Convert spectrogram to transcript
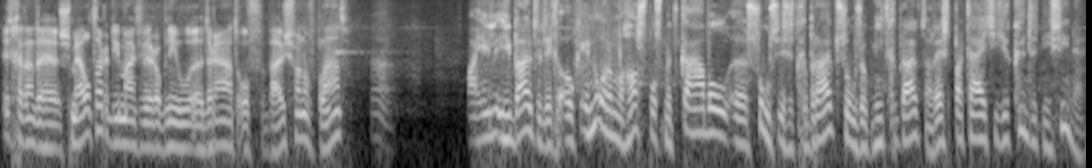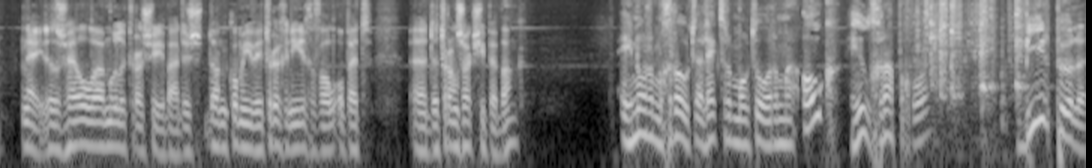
Dit gaat aan de smelter. Die maakt weer opnieuw draad of buis van of plaat. Maar hier, hier, buiten liggen ook enorme haspels met kabel. Uh, soms is het gebruikt, soms ook niet gebruikt. Een restpartijtje, je kunt het niet zien, hè? Nee, dat is heel uh, moeilijk traceerbaar. Dus dan kom je weer terug in ieder geval op het, uh, de transactie per bank. Enorme grote elektromotoren, maar ook, heel grappig hoor... bierpullen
